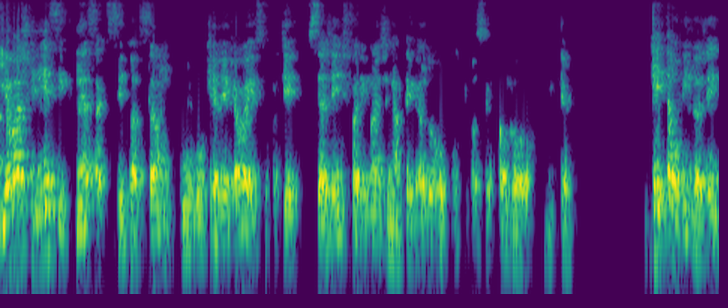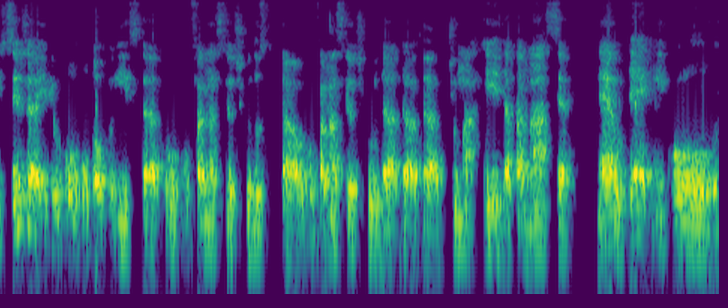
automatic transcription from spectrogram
E eu acho que nesse, nessa situação, o, o, que é legal é isso, porque se a gente for imaginar, pegando o, o que você falou, Miquel, quem está ouvindo a gente, seja ele o, o balconista, o, farmacêutico do hospital, o farmacêutico da, da, da, de uma rede da farmácia, né, o técnico,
